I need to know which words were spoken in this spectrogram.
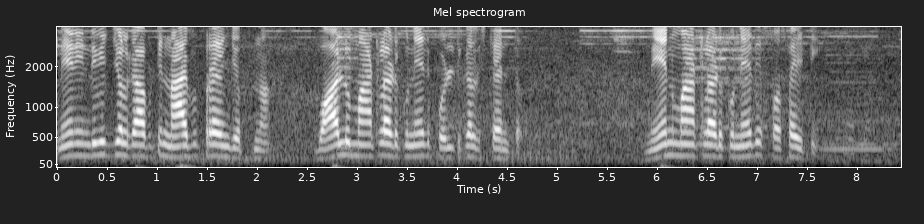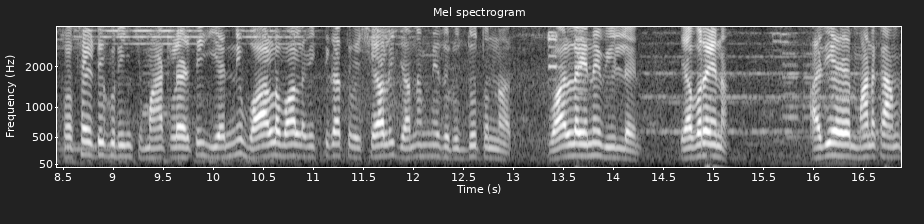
నేను ఇండివిజువల్ కాబట్టి నా అభిప్రాయం చెప్తున్నా. వాళ్ళు మాట్లాడుకునేది పొలిటికల్ స్టెంట్ నేను మాట్లాడుకునేది సొసైటీ సొసైటీ గురించి మాట్లాడితే ఇవన్నీ వాళ్ళ వాళ్ళ వ్యక్తిగత విషయాలు జనం మీద రుద్దుతున్నారు. వాళ్ళైనా వీళ్ళైనా. ఎవరైనా. అది మనకు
